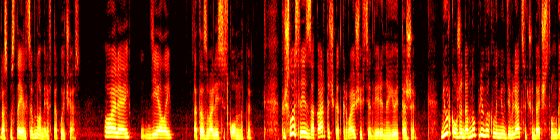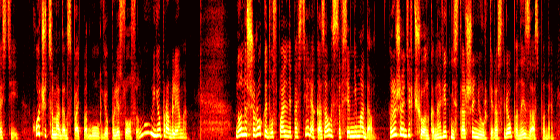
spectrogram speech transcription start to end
раз постояльцы в номере в такой час. «Валяй, делай», – отозвались из комнаты. Пришлось лезть за карточкой, открывающей все двери на ее этаже. Нюрка уже давно привыкла не удивляться чудачеством гостей. Хочется мадам спать под гул ее пылесоса, ну, ее проблемы. Но на широкой двуспальной постели оказалась совсем не мадам. Рыжая девчонка, на вид не старше Нюрки, растрепанная и заспанная –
